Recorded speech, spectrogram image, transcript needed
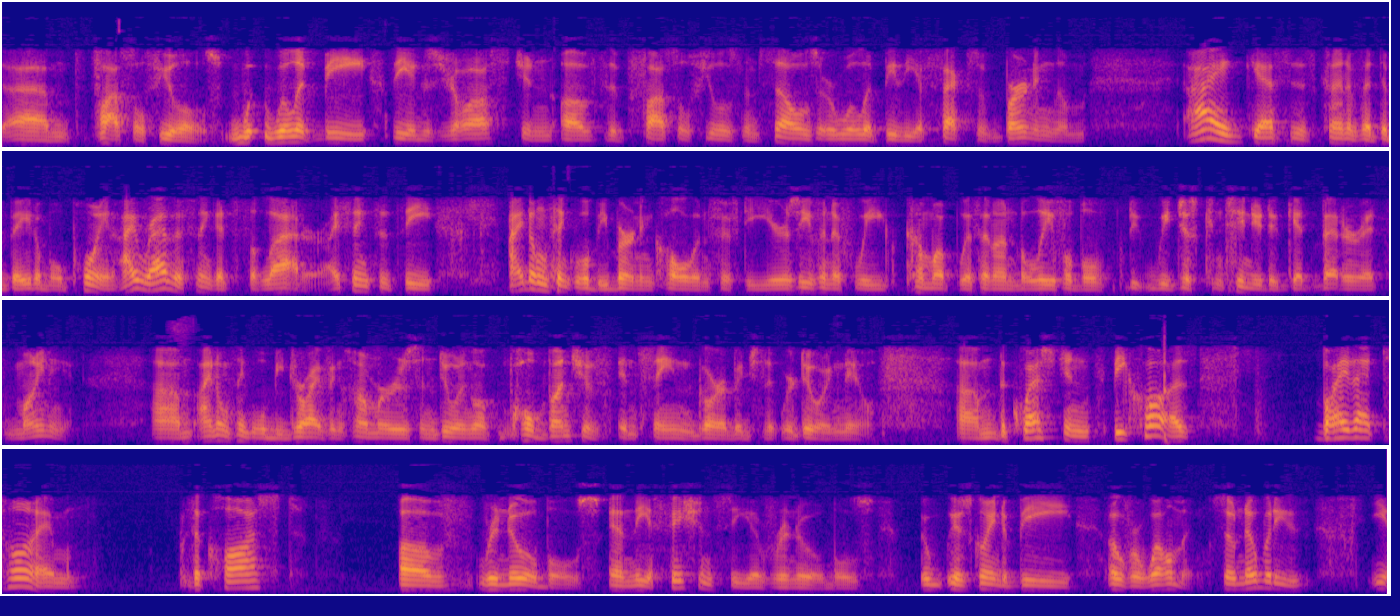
um, fossil fuels. W- will it be the exhaustion of the fossil fuels themselves, or will it be the effects of burning them? I guess is kind of a debatable point. I rather think it's the latter. I think that the I don't think we'll be burning coal in 50 years, even if we come up with an unbelievable. We just continue to get better at mining it. Um, I don't think we'll be driving Hummers and doing a whole bunch of insane garbage that we're doing now. Um, the question, because by that time, the cost of renewables and the efficiency of renewables is going to be overwhelming. So nobody,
